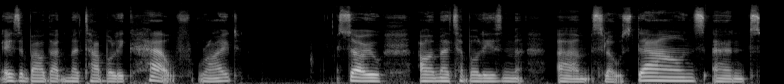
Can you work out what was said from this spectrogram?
is about that metabolic health, right? So our metabolism um, slows down, and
